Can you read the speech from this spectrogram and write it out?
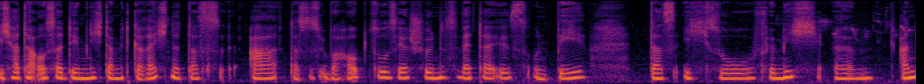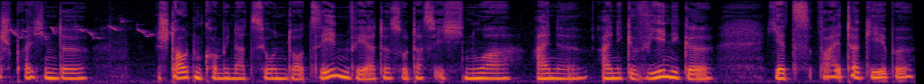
Ich hatte außerdem nicht damit gerechnet, dass A, dass es überhaupt so sehr schönes Wetter ist und B, dass ich so für mich ähm, ansprechende Staudenkombinationen dort sehen werde, sodass ich nur eine, einige wenige jetzt weitergebe.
